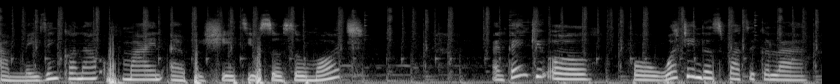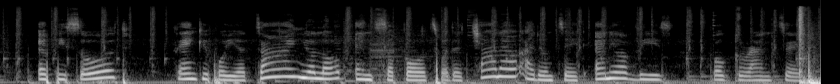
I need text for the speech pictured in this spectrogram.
amazing corner of mine. I appreciate you so so much. And thank you all for watching this particular episode. Thank you for your time, your love, and support for the channel. I don't take any of these for granted.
